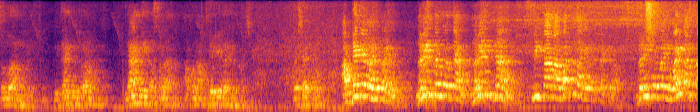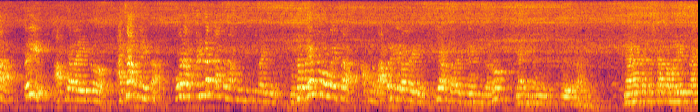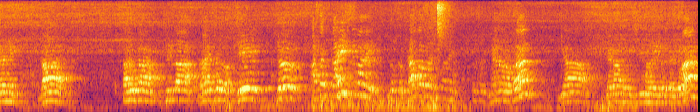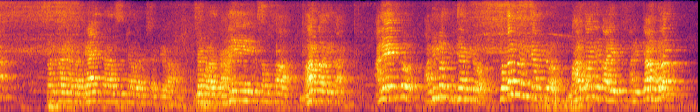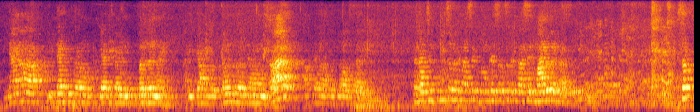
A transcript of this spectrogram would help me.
समोर आणून विद्यार्थी मित्रांनो ज्ञान घेत असताना आपण अपडेटेड राहिलं पाहिजे. लक्षात ठेवा. अपडेटेड राहिलं पाहिजे. नवीन तंत्रज्ञान नवीन ज्ञान. स्वीकारावंच लागेल लक्षात ठेवा जरी मोबाईल वाईट असला तरी आपल्याला एक आचारसंहिता कोड ऑफ कंडक्ट आपण आपण घेतली पाहिजे. कुठपर्यंत मोबाईलचा आपण वापर केला पाहिजे हे आपल्याला विद्यार्थी करणं या ठिकाणी कळलं आहे ज्ञानाच्या कष्टाचा मर्यादित राहिला नाही गाव तालुका जिल्हा राज्य देश जग असं काहीच सीमा नाही. जसं व्यापाराला सीमा नाही तसं ज्ञानाला जगामध्ये सीमा लक्षात ठेवा सरकारने आता गॅट करायला स्वीकारला लक्षात ठेवा जगभरात अनेक संस्था भारतात येत आहे अनेक अभिमत विद्यापीठ स्वतंत्र विद्यापीठ भारतात येत आहेत. आणि त्यामुळं ज्ञानाला विद्यार्थी या ठिकाणी बंधन नाही. आणि त्यामुळं तंत्रज्ञानानुसार आपल्याला बदलावंच लागेल कदाचित तुमचं लग्न असेल डोंगरे सरचं लग्न असेल माझं लग्न असेल. सर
